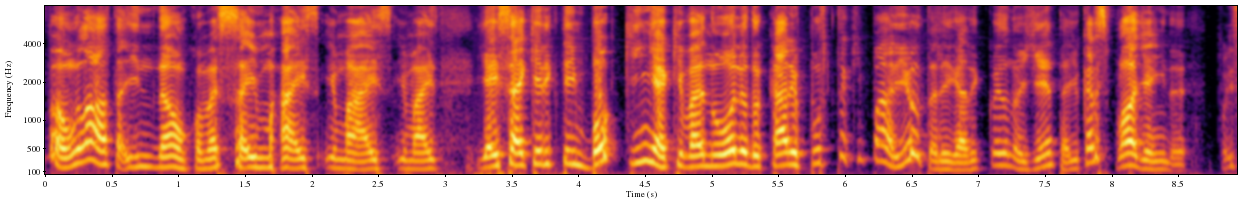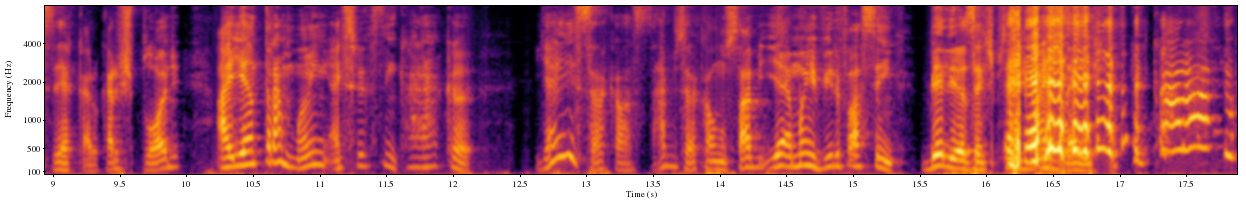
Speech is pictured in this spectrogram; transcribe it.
vamos lá. Tá? E não, começa a sair mais e mais e mais. E aí sai aquele que tem boquinha que vai no olho do cara e puta que pariu, tá ligado? Que coisa nojenta. E o cara explode ainda. Pois é, cara, o cara explode. Aí entra a mãe, aí você fica assim, caraca, e aí, será que ela sabe? Será que ela não sabe? E aí a mãe vira e fala assim, beleza, a gente precisa de mais 10. Eu fiquei, caralho,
